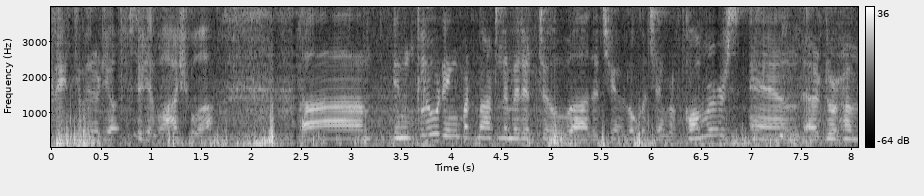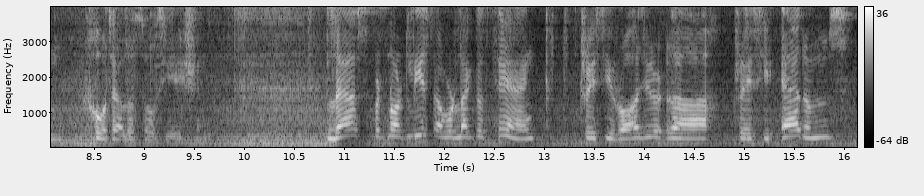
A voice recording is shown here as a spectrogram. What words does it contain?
great community of the city of Oshawa, um, including but not limited to uh, the Cham local Chamber of Commerce and uh, Durham Hotel Association. Last but not least, I would like to thank Tracy Roger, uh, Tracy Adams,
